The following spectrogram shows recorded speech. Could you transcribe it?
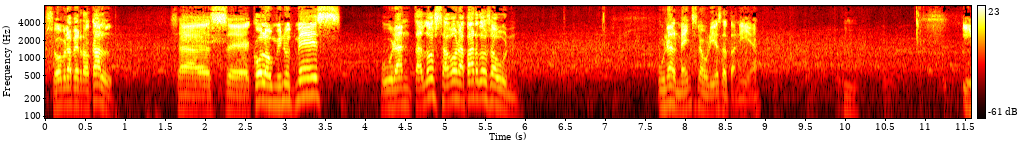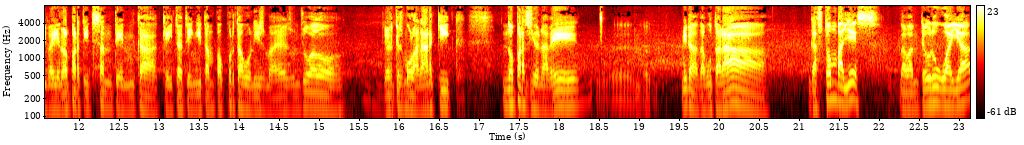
Sobre Berrocal. Es eh, cola un minut més, 42, segona part, 2 a 1. Una almenys n'hauries de tenir, eh? I veient el partit s'entén que Keita tingui tan poc protagonisme. Eh? És un jugador, jo crec que és molt anàrquic, no pressiona bé. Eh, mira, debutarà Gastón Vallès, davanter uruguaià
